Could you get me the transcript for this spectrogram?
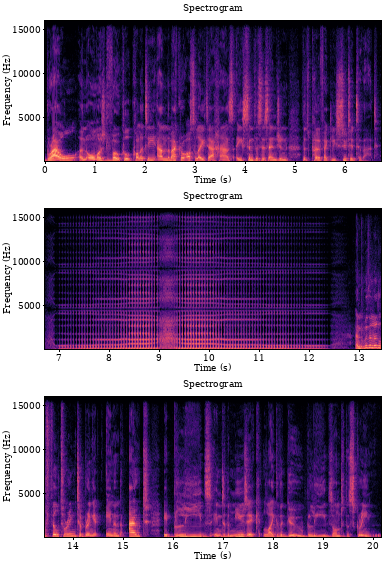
growl, an almost vocal quality, and the macro oscillator has a synthesis engine that's perfectly suited to that. And with a little filtering to bring it in and out, it bleeds into the music like the goo bleeds onto the screen.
